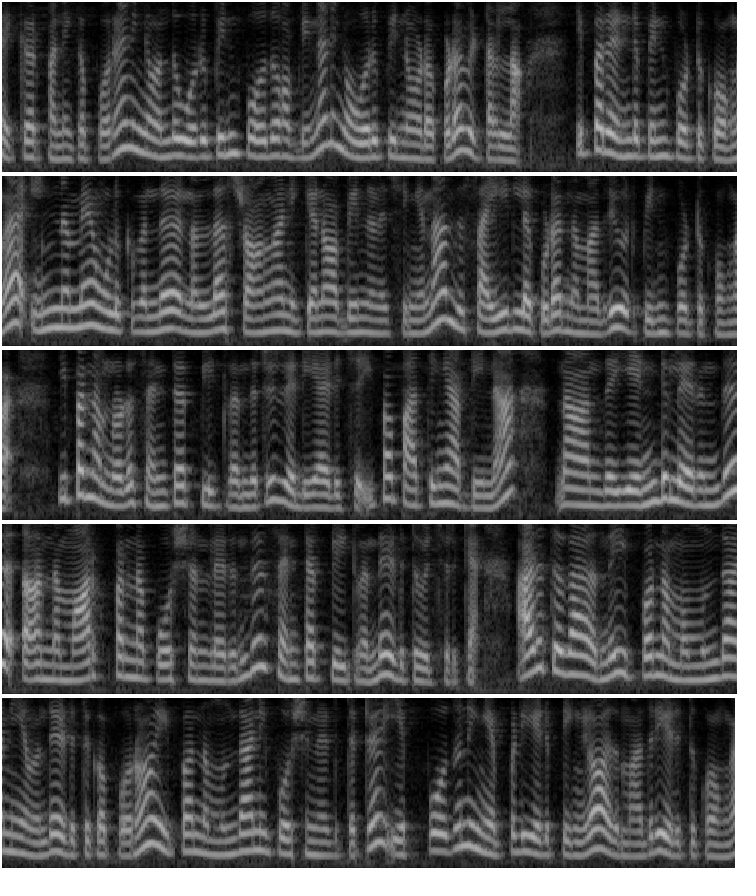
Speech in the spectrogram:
செக்யூர் பண்ணிக்க போகிறேன் நீங்கள் வந்து ஒரு பின் போதும் அப்படின்னா நீங்கள் ஒரு பின்னோட கூட விட்டுடலாம் இப்போ ரெண்டு பின் போட்டுக்கோங்க. இன்னுமே உங்களுக்கு வந்து நல்லா ஸ்ட்ராங்காக நிற்கணும் அப்படின்னு நினச்சிங்கன்னா அந்த சைடில் கூட அந்த மாதிரி ஒரு பின் போட்டுக்கோங்க. இப்போ நம்மளோட சென்டர் ப்ளீட் வந்துட்டு ரெடி ஆகிடுச்சு இப்போ பார்த்தீங்க அப்படின்னா நான் அந்த எண்டுலேருந்து அந்த மார்க் பண்ண போர்ஷன்லேருந்து சென்டர் ப்ளீட் வந்து எடுத்து வச்சுருக்கேன். அடுத்ததாக வந்து இப்போ நம்ம முந்தானியை வந்து எடுத்துக்க போகிறோம் இப்போ அந்த முந்தானி போர்ஷன் எடுத்துகிட்டு எப்போதும் நீங்கள் எப்படி எடுப்பீங்களோ அது மாதிரி எடுத்துக்கோங்க.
